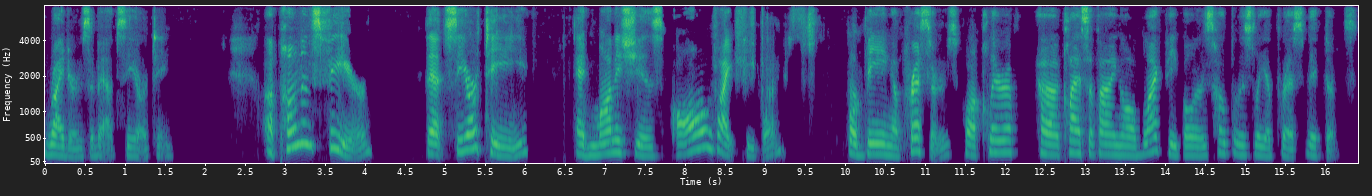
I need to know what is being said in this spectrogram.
writers about CRT. Opponents fear that CRT admonishes all white people for being oppressors while uh, classifying all black people as hopelessly oppressed victims.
